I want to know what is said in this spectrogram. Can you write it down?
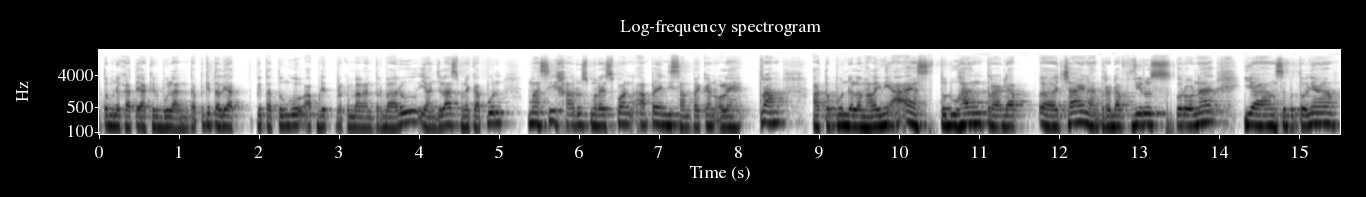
atau mendekati akhir bulan. Tapi kita lihat, kita tunggu update perkembangan terbaru. Yang jelas mereka pun masih harus merespon apa yang disampaikan oleh Trump ataupun dalam hal ini AS, tuduhan terhadap uh, China, terhadap virus corona yang sebetulnya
